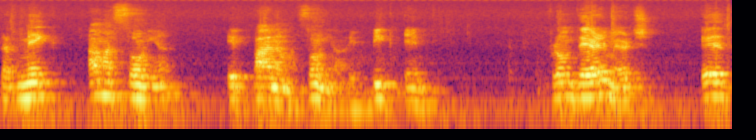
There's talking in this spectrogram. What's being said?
that make Amazonia a pan-Amazonia, a big entity. From there emerged a,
